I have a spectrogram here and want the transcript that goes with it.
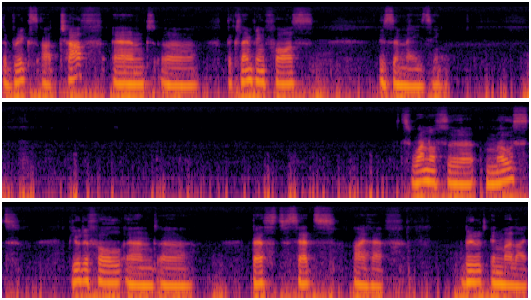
The bricks are tough and uh, the clamping force is amazing. It's one of the most beautiful and uh, best sets I have built in my life.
